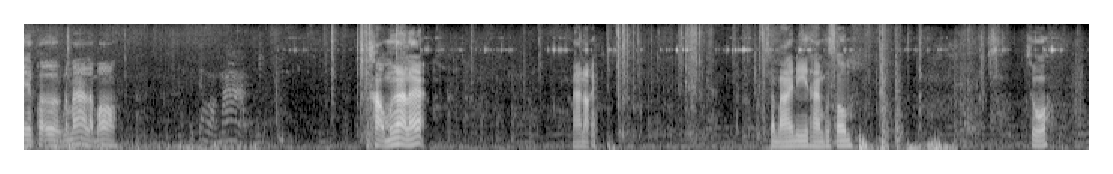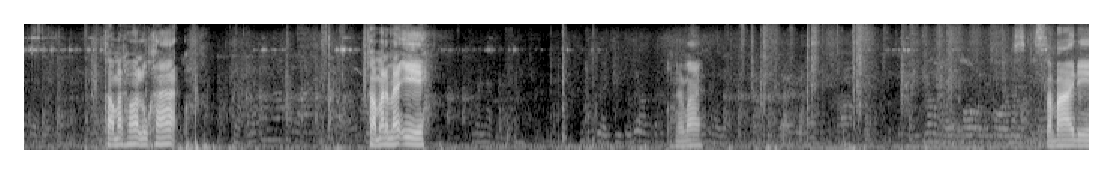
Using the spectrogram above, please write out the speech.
เอกพระเอิกนะมาละบ่จะว่ามาเข่าเมื่อแล้วมาหน่อย สบายดีทานผู้ชมสูเข้ามาทอดลูกค้าเข้ามาหน่อยแม่อีบ๊ายบายสบายดี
